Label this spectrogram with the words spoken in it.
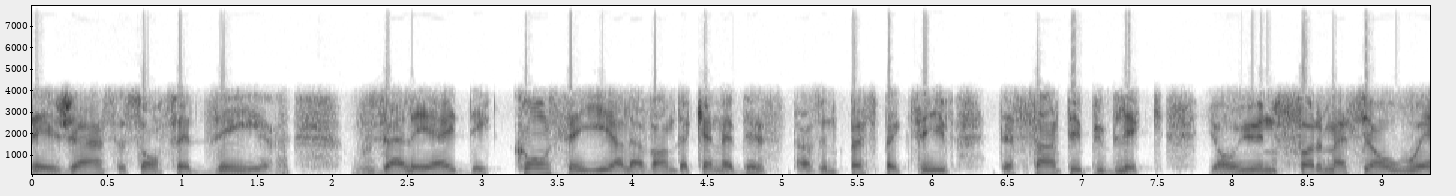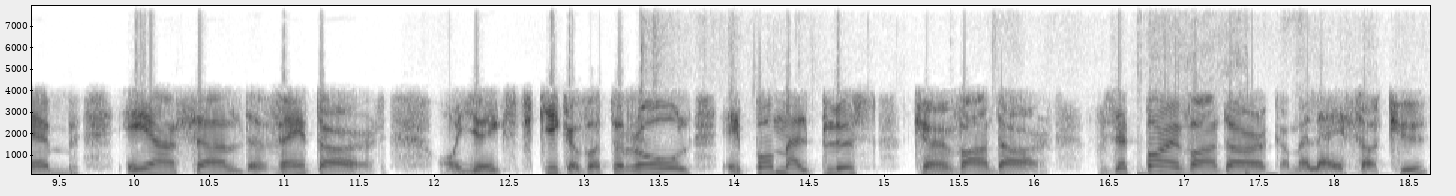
ces gens se sont fait dire, vous allez être des conseillers à la vente de cannabis dans une perspective de santé publique. Ils ont eu une formation web et en salle de 20 heures. On y a expliqué que votre rôle est pas mal plus qu'un vendeur. Vous n'êtes pas un vendeur comme à la SAQ,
